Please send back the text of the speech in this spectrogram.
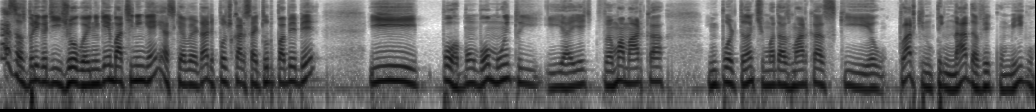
essas brigas de jogo aí, ninguém bate ninguém, essa que é a verdade. Depois o cara sai tudo para beber. E, porra, bombou muito. E, e aí foi uma marca importante, uma das marcas que eu. Claro que não tem nada a ver comigo,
